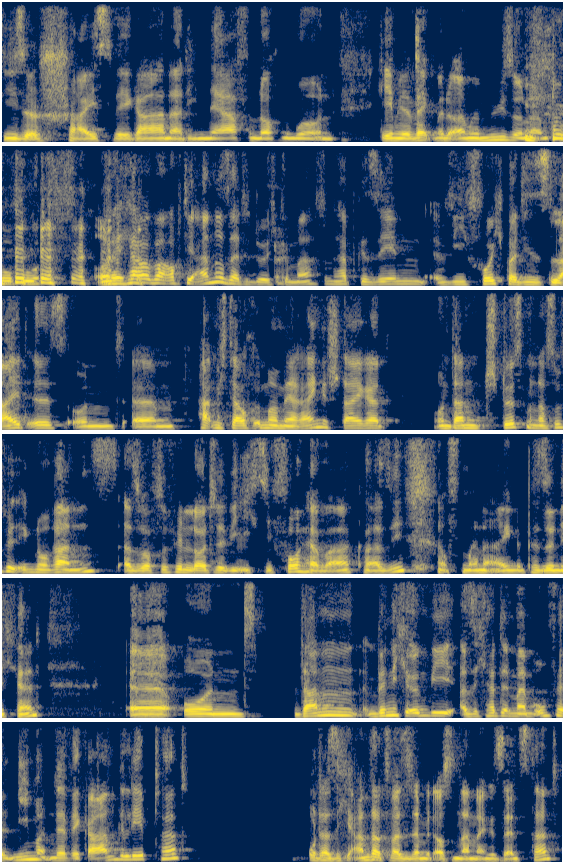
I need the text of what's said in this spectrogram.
diese scheiß Veganer, die nerven doch nur und gehen mir weg mit eurem Gemüse und eurem Tofu. und ich habe aber auch die andere Seite durchgemacht und habe gesehen, wie furchtbar dieses Leid ist und ähm, habe mich da auch immer mehr reingesteigert. Und dann stößt man auf so viel Ignoranz, also auf so viele Leute, wie ich sie vorher war, quasi, auf meine eigene Persönlichkeit. Äh, und dann bin ich irgendwie, also ich hatte in meinem Umfeld niemanden, der vegan gelebt hat oder sich ansatzweise damit auseinandergesetzt hat.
